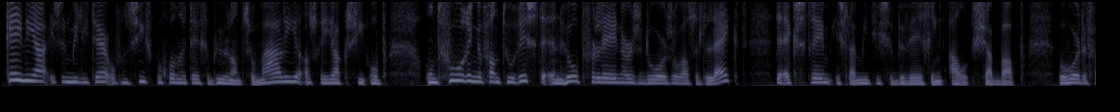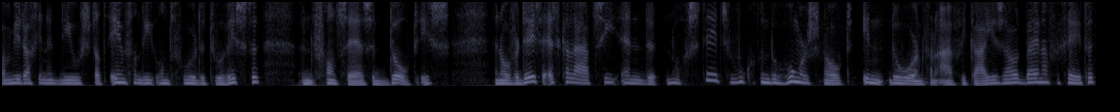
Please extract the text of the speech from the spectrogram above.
Kenia is een militair offensief begonnen tegen buurland Somalië... als reactie op ontvoeringen van toeristen en hulpverleners... door, zoals het lijkt, de extreem-islamitische beweging Al-Shabaab. We hoorden vanmiddag in het nieuws dat een van die ontvoerders de toeristen, een Française, dood is. En over deze escalatie en de nog steeds woekerende hongersnood in de Hoorn van Afrika, je zou het bijna vergeten,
